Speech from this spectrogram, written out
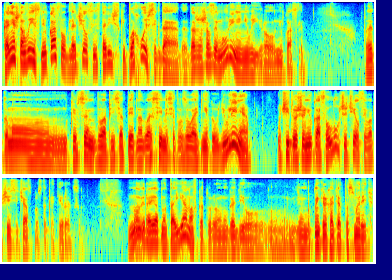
Конечно, выезд в Ньюкасл для Челси исторически плохой всегда. Даже Жозе Маурини не выигрывал в Ньюкасле. Поэтому коэффициент 2,55 на 2,70 вызывает некое удивление, учитывая, что Ньюкасл лучше Челси вообще сейчас просто котируется. Но, вероятно, та яма, в которую он угодил, видимо, букмекеры хотят посмотреть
